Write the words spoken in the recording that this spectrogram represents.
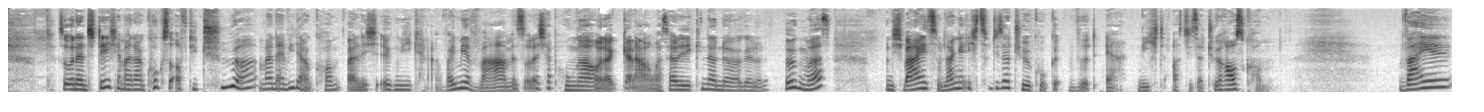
so, und dann stehe ich immer da und gucke so auf die Tür, wann er wiederkommt, weil ich irgendwie, keine Ahnung, weil mir warm ist oder ich habe Hunger oder keine Ahnung was, oder die Kinder nörgeln oder irgendwas. Und ich weiß, solange ich zu dieser Tür gucke, wird er nicht aus dieser Tür rauskommen. Weil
